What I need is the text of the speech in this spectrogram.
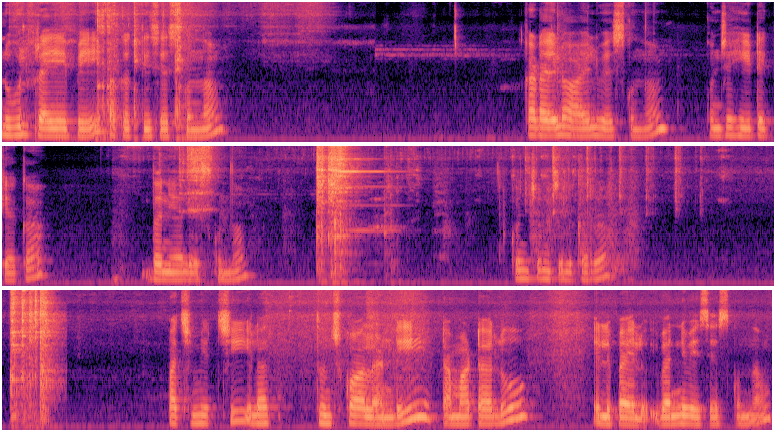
నువ్వులు ఫ్రై అయిపోయి పక్కకు తీసేసుకుందాం. కడాయిలో ఆయిల్ వేసుకుందాం. కొంచెం హీట్ ఎక్కాక ధనియాలు వేసుకుందాం. కొంచెం జీలకర్ర పచ్చిమిర్చి ఇలా తుంచుకోవాలండి. టమాటాలు ఎల్లిపాయలు ఇవన్నీ వేసేసుకుందాం.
